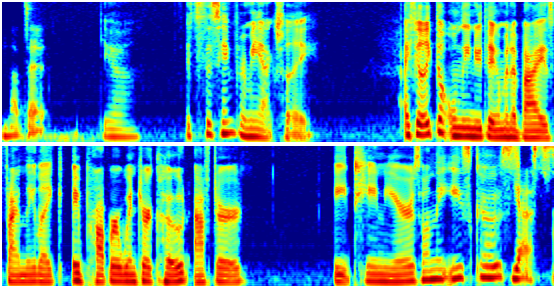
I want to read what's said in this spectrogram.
And that's it. Yeah. It's the same for me, actually. I feel like the only new thing I'm going to buy is finally like a proper winter coat after 18 years on the East Coast. Yes.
